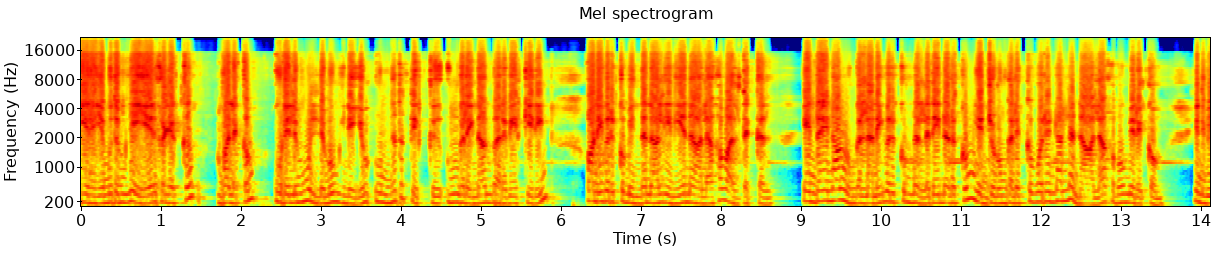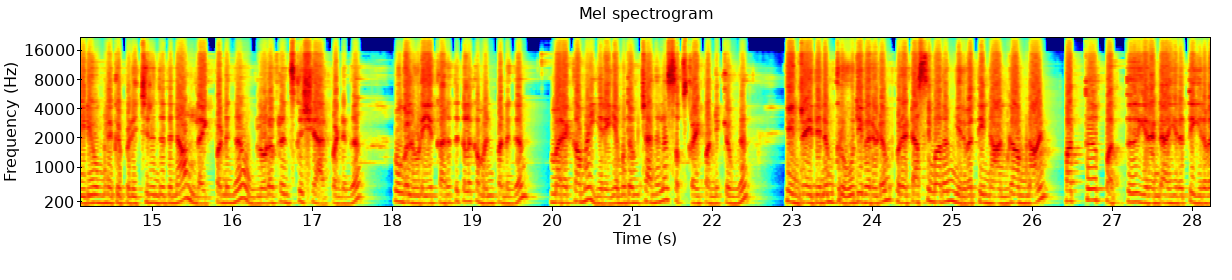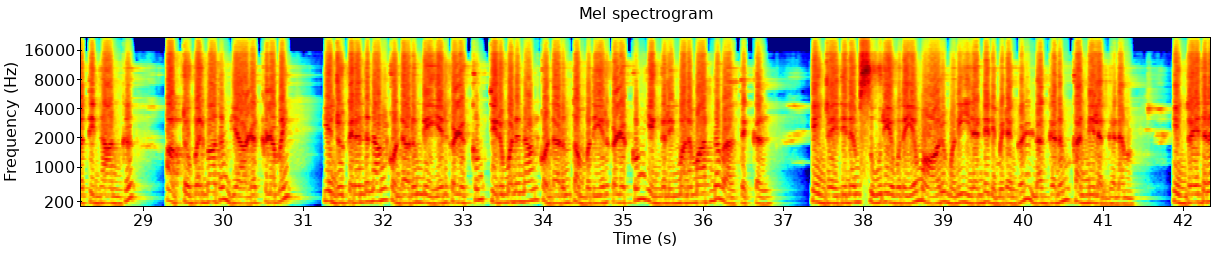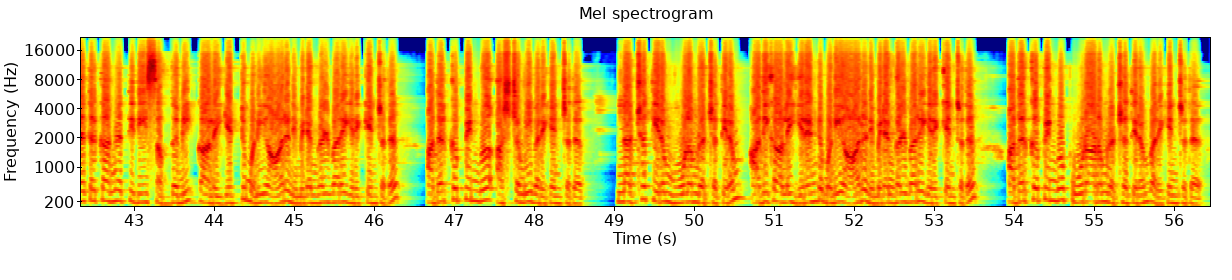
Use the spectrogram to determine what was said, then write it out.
இறையமுதும் நேயர்களுக்கு வணக்கம். உடலும் உள்ளமும் இணையும் உன்னதத்திற்கு உங்களை நான் வரவேற்கிறேன். அனைவருக்கும் இந்த நாள் இனிய நாளாக வாழ்த்துக்கள். இன்றைய நாள் உங்கள் அனைவருக்கும் நல்லதே நடக்கும் என்று உங்களுக்கு ஒரு நல்ல நாளாகவும் இருக்கும். இந்த வீடியோ உங்களுக்கு பிடிச்சிருந்ததுன்னா லைக் பண்ணுங்க உங்களோட ஃப்ரெண்ட்ஸ்க்கு ஷேர் பண்ணுங்க உங்களுடைய கருத்துக்களை கமெண்ட் பண்ணுங்க. மறக்காம இறையமுதம் சேனலை சப்ஸ்கிரைப் பண்ணிக்கோங்க. இன்றைய தினம் குரோதி வருடம் புரட்டாசி மாதம் இருபத்தி நான்காம் நாள் பத்து பத்து இரண்டாயிரத்தி இருபத்தி நான்கு. அக்டோபர் மாதம் வியாழக்கிழமை இன்று பிறந்த நாள் கொண்டாடும் நேயர்களுக்கும் திருமண நாள் கொண்டாடும் தம்பதியர்களுக்கும் எங்களின் மனமார்ந்த வாழ்த்துக்கள். இன்றைய தினம் சூரிய உதயம் ஆறு மணி இரண்டு நிமிடங்கள் லக்கணம் கன்னி லக்கணம் இன்றைய தினத்திற்கான திதி சப்தமி காலை எட்டு மணி ஆறு நிமிடங்கள் வரை இருக்கின்றது. அதற்கு பின்பு அஷ்டமி வருகின்றது. நட்சத்திரம் மூலம் நட்சத்திரம் அதிகாலை இரண்டு மணி ஆறு நிமிடங்கள் வரை இருக்கின்றது. அதற்கு பின்பு பூராடம் நட்சத்திரம் வருகின்றது.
